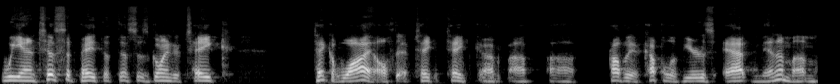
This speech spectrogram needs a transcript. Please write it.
we anticipate that this is going to take take a while, take take uh, uh, probably a couple of years at minimum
